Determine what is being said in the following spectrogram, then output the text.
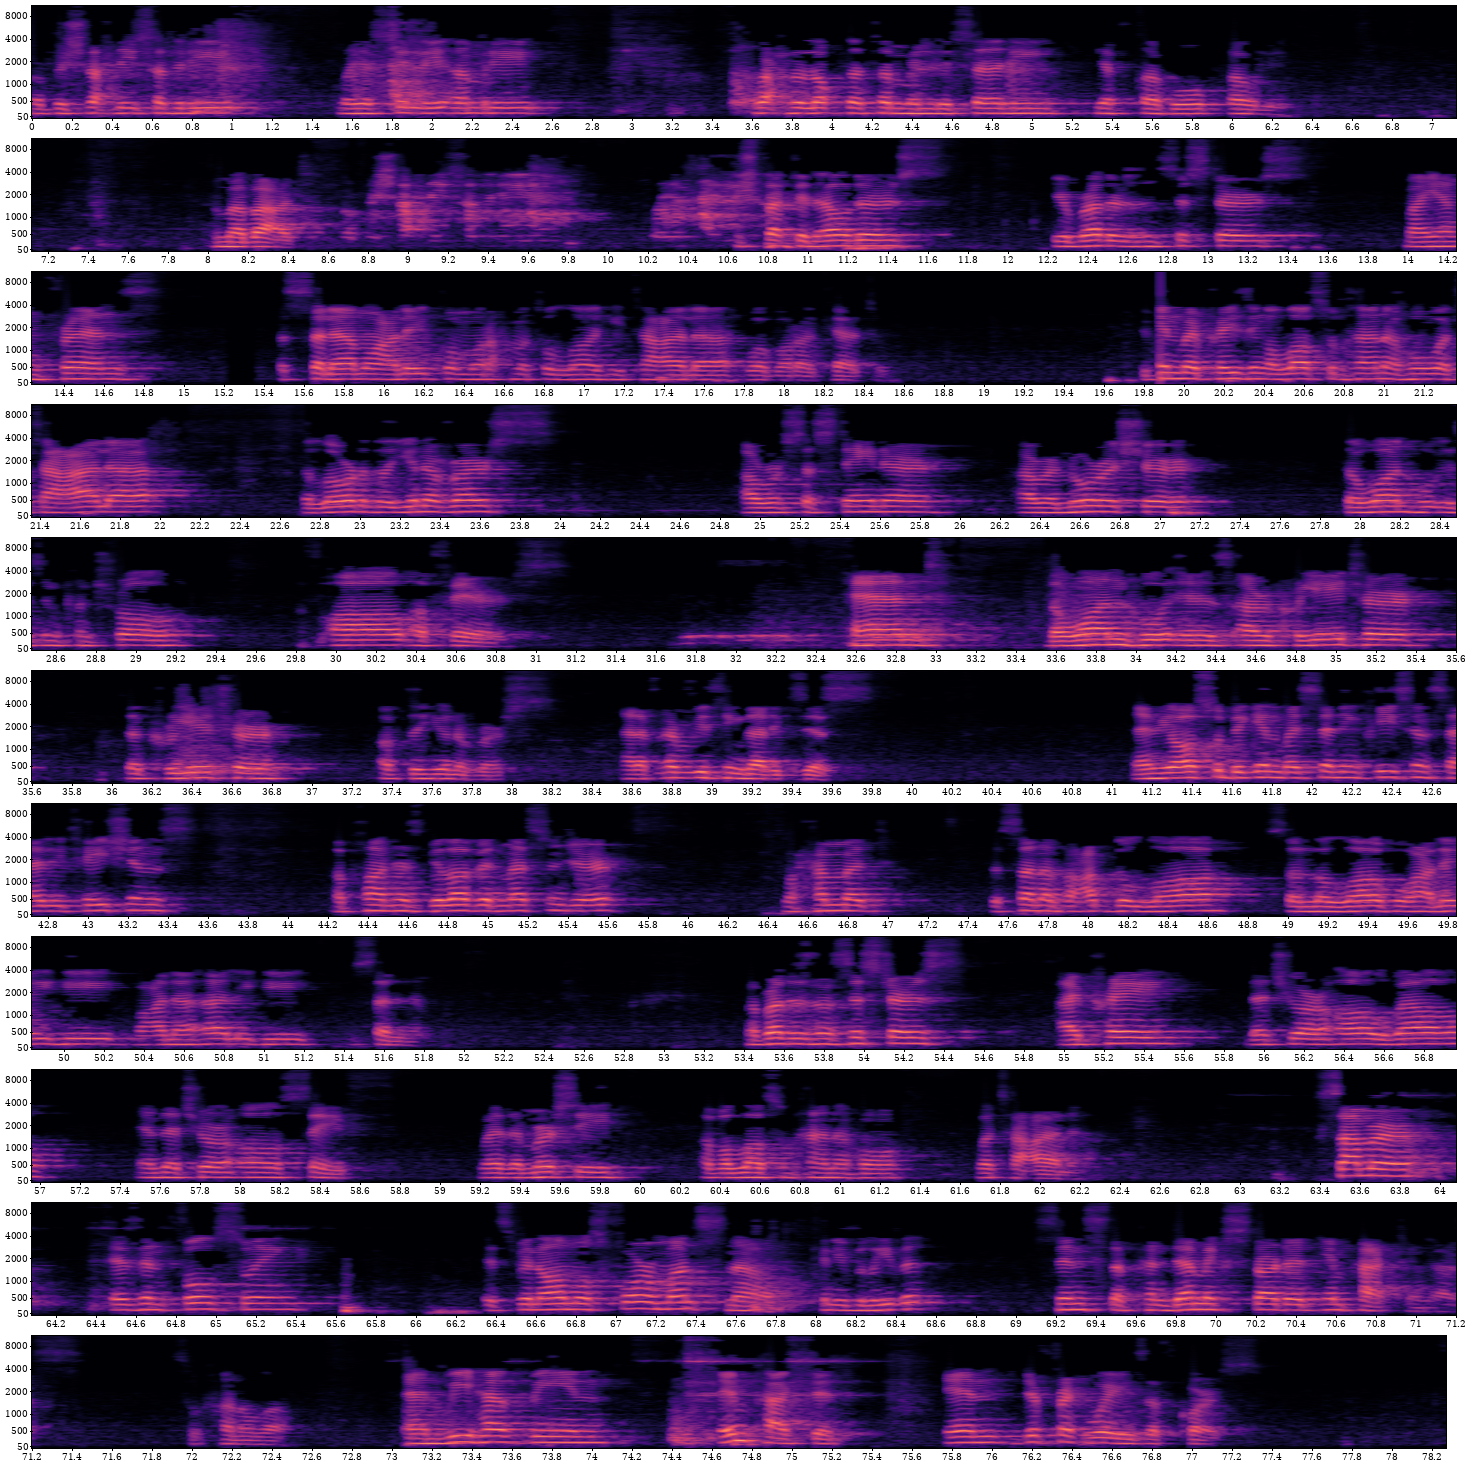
رب اشرح لي صدري ويسر لي أمري واحلل عقدة من لساني يفقه قولي أما بعد Respected elders, your brothers and sisters, my young friends, Assalamu alaikum wa rahmatullahi ta'ala wa barakatuh. Begin by praising Allah subhanahu wa ta'ala, the Lord of the universe, our sustainer, our nourisher, the one who is in control of all affairs. And the one who is our creator, the creator of the universe and of everything that exists. And we also begin by sending peace and salutations upon his beloved messenger, Muhammad, the son of Abdullah, sallallahu alayhi wa ala alihi wasallam. My brothers and sisters, I pray that you are all well and that you are all safe by the mercy of Allah subhanahu wa ta'ala. Summer is in full swing. It's been almost four months now, can you believe it? Since the pandemic started impacting us, subhanAllah. And we have been impacted in different ways, of course.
